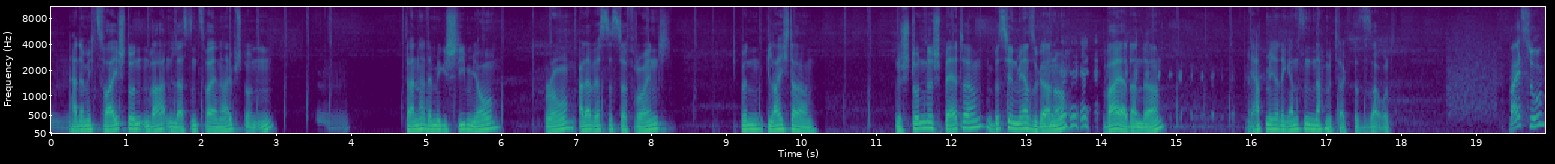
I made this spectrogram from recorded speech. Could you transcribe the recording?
Mhm. Hat er mich zwei Stunden warten lassen, zweieinhalb Stunden. Mhm. Dann hat er mir geschrieben, yo, Bro, allerbestester Freund, ich bin gleich da. Eine Stunde später, ein bisschen mehr sogar noch, war er dann da. Er hat mich ja den ganzen Nachmittag versaut. Weißt du,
